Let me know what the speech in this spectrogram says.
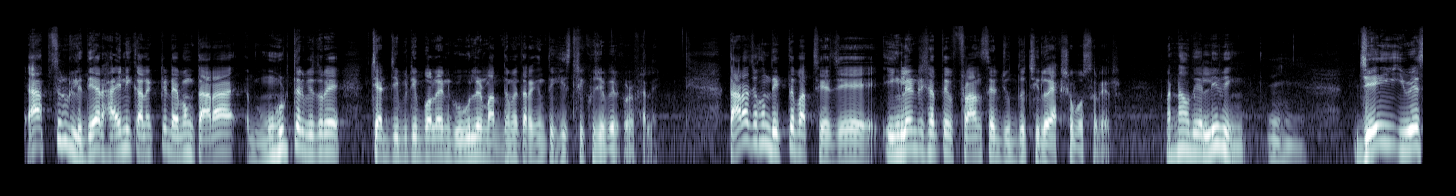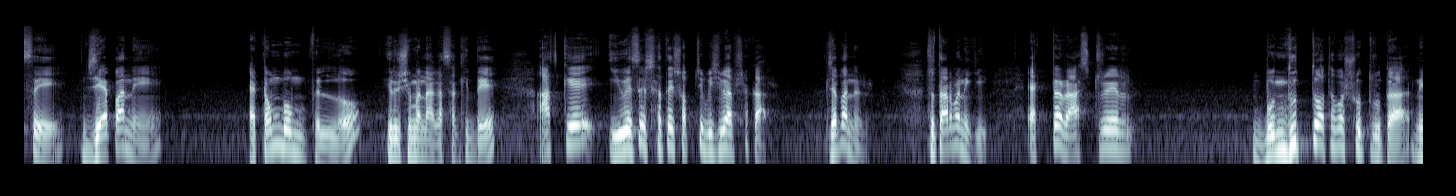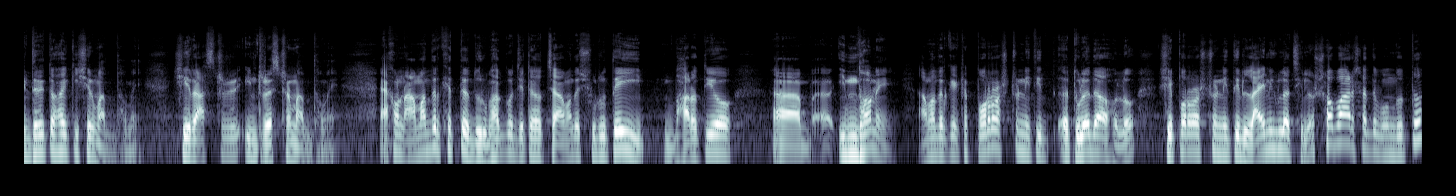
absolutely they are highly connected এবং তারা মুহূর্তের ভিতরে চ্যাট জিপিটি বলেন গুগলের মাধ্যমে তারা কিন্তু হিস্ট্রি খুঁজে বের করে ফেলে। তারা যখন দেখতে পাচ্ছে যে ইংল্যান্ডের সাথে ফ্রান্সের যুদ্ধ ছিল একশো বছরের but now they are living যেই ইউএসএ, জাপানে অ্যাটম বোম ফেলল হিরোসীমা নাগাসাকিতে, আজকে ইউএসের সাথে সবচেয়ে বেশি ব্যবসা কার? জাপানের। তো তার মানে কি? একটা রাষ্ট্রের বন্ধুত্ব অথবা শত্রুতা নির্ধারিত হয় কিসের মাধ্যমে? সেই রাষ্ট্রের ইন্টারেস্টের মাধ্যমে। এখন আমাদের ক্ষেত্রে দুর্ভাগ্য যেটা হচ্ছে, আমাদের শুরুতেই ভারতীয় ইন্ধনে আমাদেরকে একটা পররাষ্ট্র নীতি তুলে দেওয়া হলো। সেই পররাষ্ট্র নীতির লাইনগুলো ছিল সবার সাথে বন্ধুত্ব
